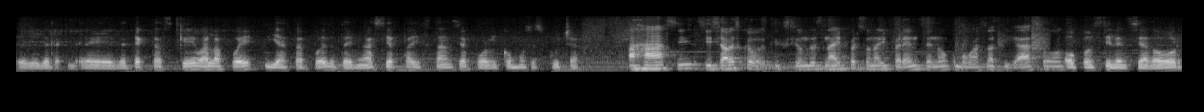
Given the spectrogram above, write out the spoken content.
eh, detectas qué bala fue y hasta puedes determinar cierta distancia por cómo se escucha. Ajá, sí, sí sabes que dirección de sniper suena diferente, ¿no? Como más latigazo. O con silenciador.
